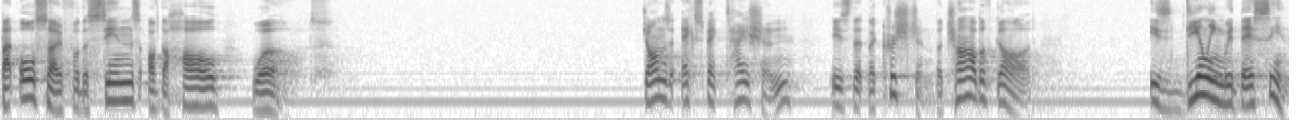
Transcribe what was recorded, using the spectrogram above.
but also for the sins of the whole world. John's expectation is that the Christian, the child of God, is dealing with their sin.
